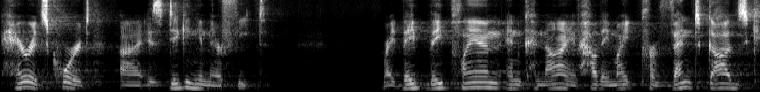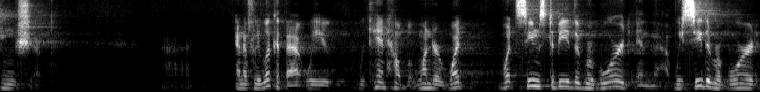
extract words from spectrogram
Herod's court uh, is digging in their feet. Right? They, they plan and connive how they might prevent God's kingship and if we look at that, we, we can't help but wonder what, what seems to be the reward in that. We see the reward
